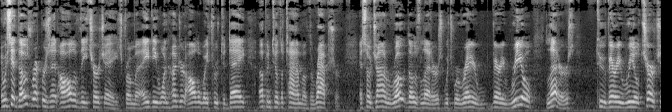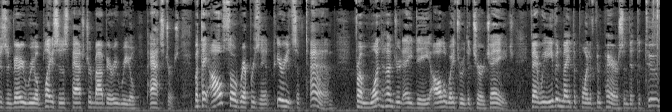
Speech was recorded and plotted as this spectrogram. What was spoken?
And we said those represent all of the church age, from uh, AD 100 all the way through today, up until the time of the rapture. And so John wrote those letters, which were very, very real letters to very real churches and very real places, pastored by very real pastors. But they also represent periods of time from 100 AD all the way through the church age. In fact, we even made the point of comparison that the two,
